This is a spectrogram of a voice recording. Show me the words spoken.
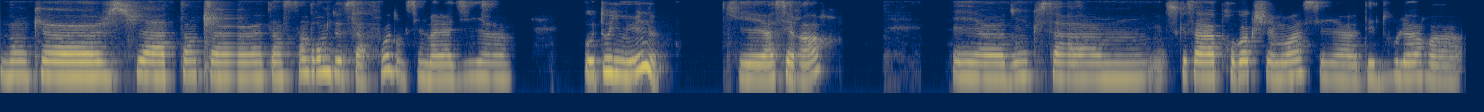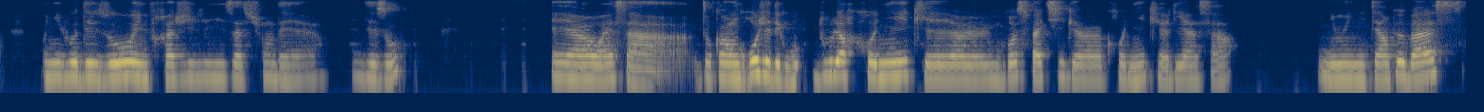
Donc, euh, je suis atteinte d'un syndrome de Safo. Donc, c'est une maladie auto-immune qui est assez rare. Et donc, ça, ce que ça provoque chez moi, c'est des douleurs au niveau des os et une fragilisation des, des os. Et euh, ouais, ça. Donc en gros, j'ai des douleurs chroniques et euh, une grosse fatigue euh, chronique liée à ça. Une immunité un peu basse.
